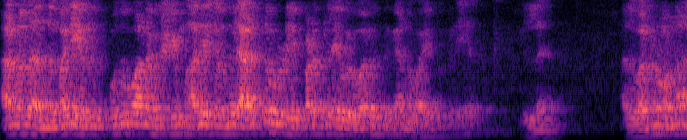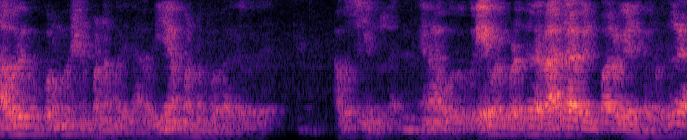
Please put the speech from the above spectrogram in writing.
அதனால அந்த மாதிரி வந்து பொதுவான விஷயம். அதே சமயத்தில் அடுத்தவருடைய படத்துல இவர் வர்றதுக்கான வாய்ப்பு கிடையாது. இல்லை. அது வரணும்னா அவருக்கு ப்ரொமோஷன் பண்ண மாதிரி தான். அவர் ஏன் பண்ண போறாரு அவர்? அவசியம் இல்லை. ஏன்னா ஒரு ஒரே ஒரு படத்துல ராஜாவின் பார்வையில் படத்துல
